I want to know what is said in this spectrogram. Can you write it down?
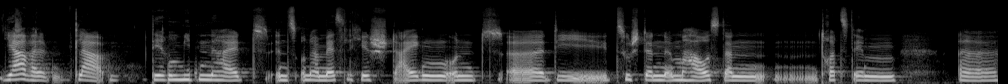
Ja, weil klar, deren Mieten halt ins Unermessliche steigen und äh, die Zustände im Haus dann trotzdem äh,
